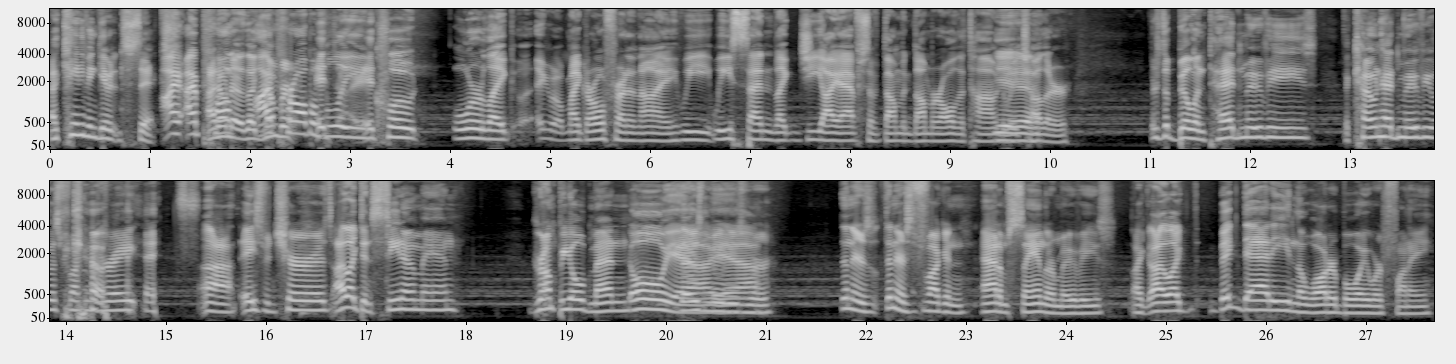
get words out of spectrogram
I can't even give it six. I I, I don't know, like, I number- it- probably it- quote or like uh, my girlfriend and I we we send like GIFs of Dumb and Dumber all the time to each other. There's the Bill and Ted movies. The Conehead movie was fucking great. Uh, Ace Ventura's. I liked Encino Man. Grumpy Old Men. oh yeah, Those movies yeah. were. Then there's then there's fucking Adam Sandler movies. Like I like Big Daddy and The Water Boy were funny.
